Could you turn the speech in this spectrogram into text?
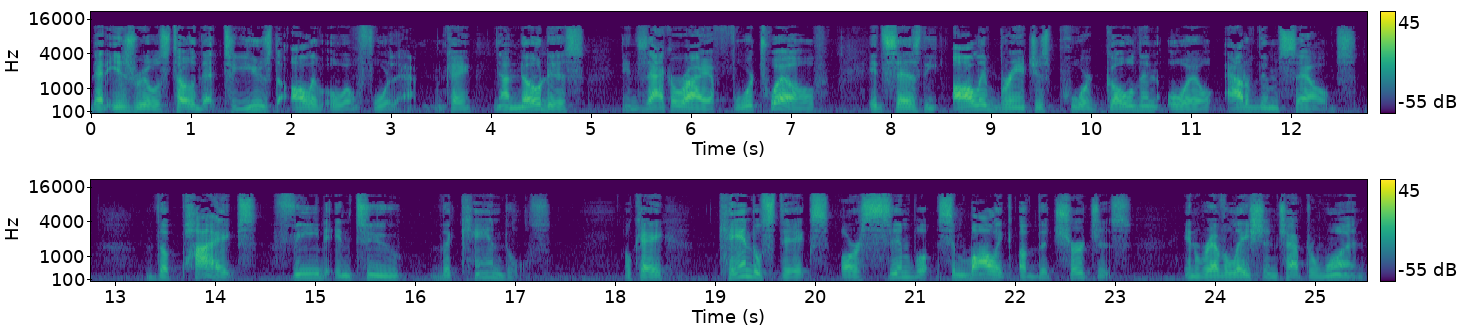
that Israel is told that to use the olive oil for that. Okay. Now notice in Zechariah 4:12 it says the olive branches pour golden oil out of themselves. The pipes feed into the candles. Okay? Candlesticks are symbol, symbolic of the churches in Revelation chapter 1.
